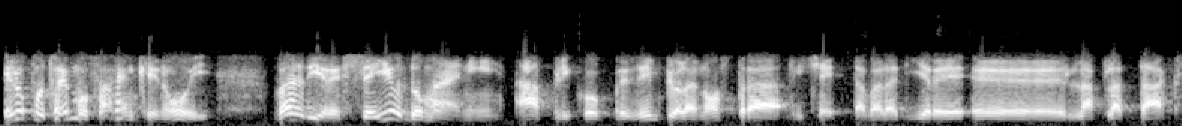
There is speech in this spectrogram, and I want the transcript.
e lo potremmo fare anche noi. Vale a dire, se io domani applico per esempio la nostra ricetta, vale a dire eh, la flat tax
